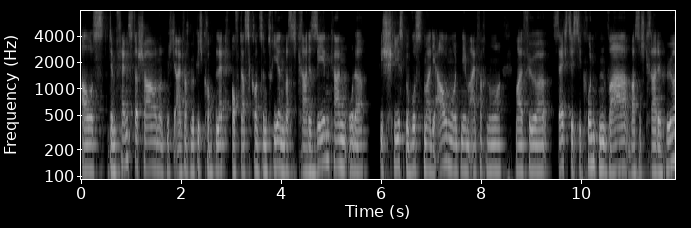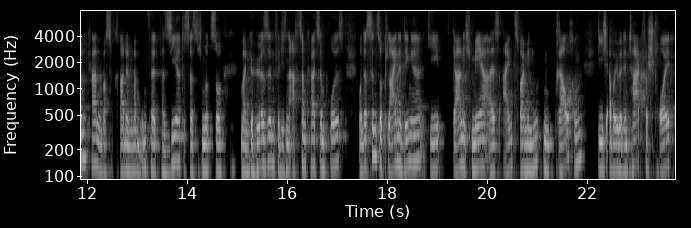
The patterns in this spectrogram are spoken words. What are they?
aus dem Fenster schauen und mich einfach wirklich komplett auf das konzentrieren, was ich gerade sehen kann oder ich schließe bewusst mal die Augen und nehme einfach nur mal für 60 Sekunden wahr, was ich gerade hören kann, was so gerade in meinem Umfeld passiert. Das heißt, ich nutze so meinen Gehörsinn für diesen Achtsamkeitsimpuls. Und das sind so kleine Dinge, die gar nicht mehr als ein, zwei Minuten brauchen, die ich aber über den Tag verstreut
